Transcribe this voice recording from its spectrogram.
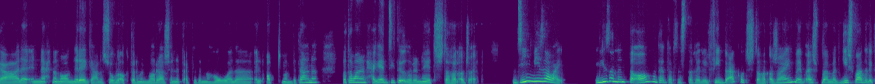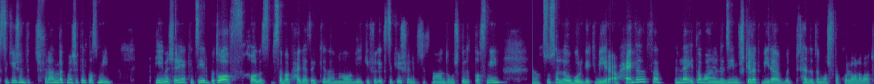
على إن إحنا نقعد نراجع على الشغل أكتر من مرة عشان نتأكد إن هو ده ال optimum بتاعنا فطبعا الحاجات دي تقدر إن هي تشتغل agile دي ميزة وعيب. ميزة إن أنت آه تقدر تستغل ال feedback وتشتغل agile ما يبقاش بقى ما تجيش بعد ال execution تكتشف إن عندك مشاكل تصميم. في مشاريع كتير بتقف خالص بسبب حاجة زي كده إن هو بيجي في ال execution يكتشف إن عنده مشكلة تصميم خصوصا لو برج كبير أو حاجة فبنلاقي طبعا إن دي مشكلة كبيرة بتهدد المشروع كله على بعضه.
